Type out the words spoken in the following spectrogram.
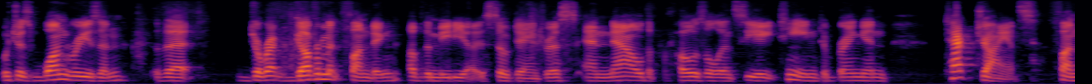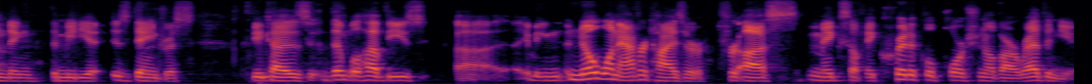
which is one reason that direct government funding of the media is so dangerous. And now the proposal in C18 to bring in tech giants funding the media is dangerous because then we'll have these. Uh, I mean, no one advertiser for us makes up a critical portion of our revenue,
